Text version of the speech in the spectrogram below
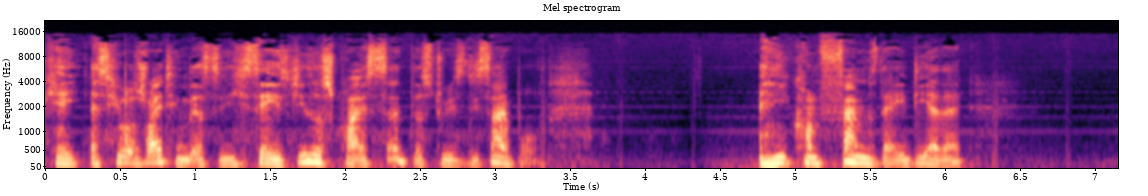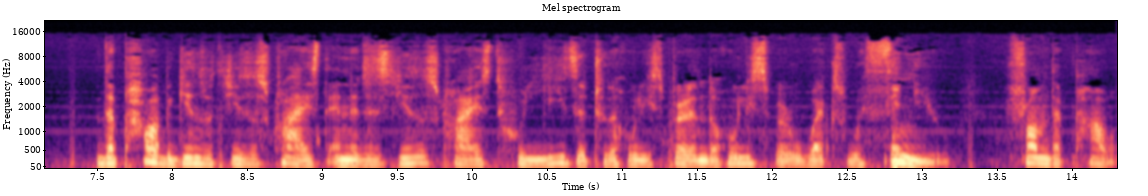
Okay, as he was writing this, he says Jesus Christ said this to his disciple. And he confirms the idea that the power begins with Jesus Christ, and it is Jesus Christ who leads it to the Holy Spirit, and the Holy Spirit works within you from that power.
